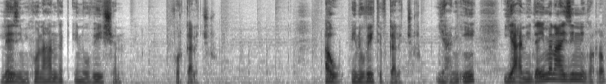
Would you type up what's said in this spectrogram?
لازم يكون عندك innovation for culture أو innovative culture يعني إيه؟ يعني دايما عايزين نجرب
